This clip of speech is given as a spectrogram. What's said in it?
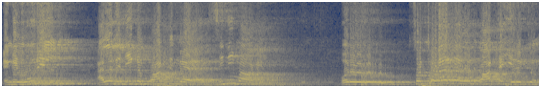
எங்கள் ஊரில் அல்லது நீங்கள் பார்க்கின்ற சினிமாவில் ஒரு சொற்றொடர் அல்லது வார்த்தை இருக்கும்.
